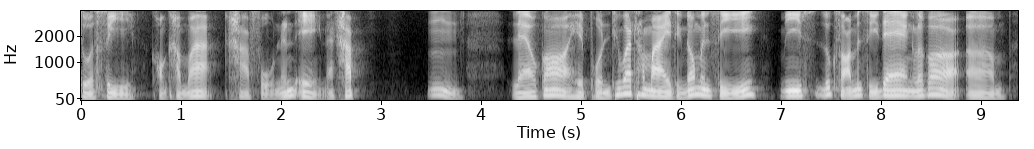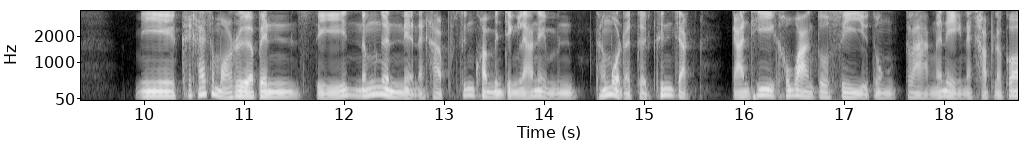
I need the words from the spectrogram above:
ตัว C ของคำว่าคาฟูนั่นเองนะครับ อืมแล้วก็เหตุผลที่ว่าทำไมถึงต้องเป็นสี มีลูกศรเป็นสีแดงแล้วก็มีคล้ายๆ สมอเรือเป็นสีน้ำเงินเนี่ยนะครับ ซึ่งความเป็นจริงแล้วเนี่ยมันทั้งหมดเกิดขึ้นจาก การที่เขาวางตัว C อยู่ตรงกลางนั่นเองนะครับ แล้วก็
